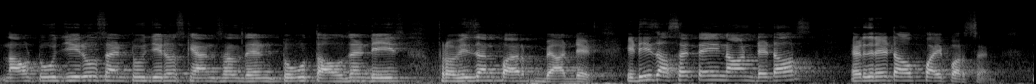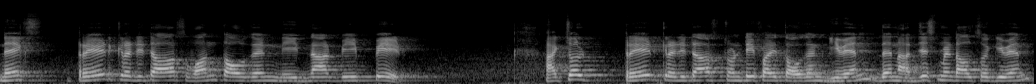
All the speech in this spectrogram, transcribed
now two zeros and two zeros cancel then 2000 is provision for bad debts. It is ascertained on debtors at the rate of 5% next trade creditors 1000 need not be paid. Actual trade creditors 25000 given then adjustment also given.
